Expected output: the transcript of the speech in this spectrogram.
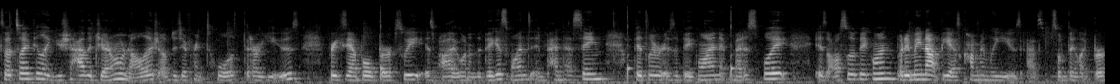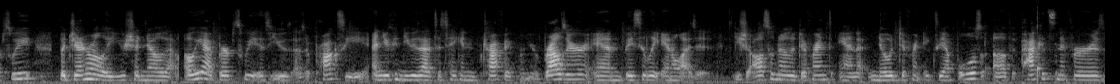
So that's why I feel like you should have a general knowledge of the different tools that are used. For example, Burp Suite is probably one of the biggest ones in pen testing Fiddler is a big one. Metasploit is also a big one, but it may not be as commonly used as something like Burp Suite. But generally, you should know that, oh yeah, Burp Suite is used as a proxy, and you can use that to take in traffic from your browser and basically analyze it. You should also know the difference and know different examples of packet sniffers,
